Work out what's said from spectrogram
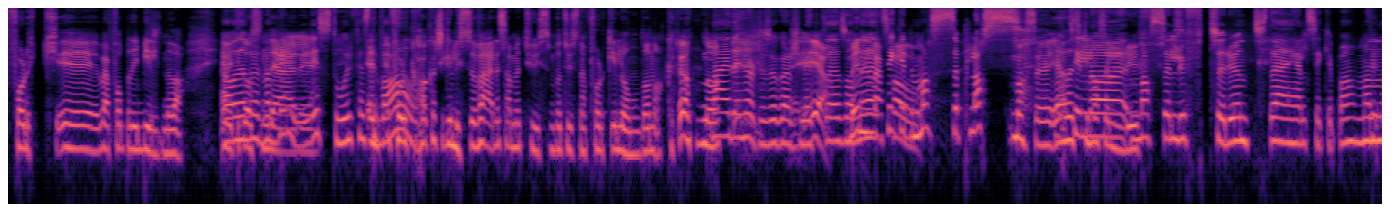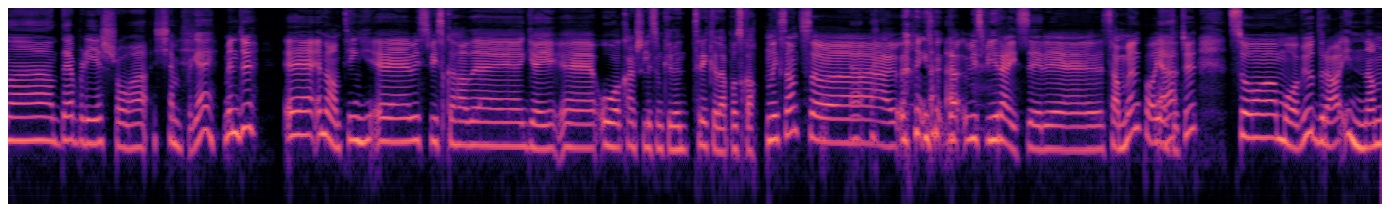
folk, eh, i hvert fall på de bildene, da. Jeg Ja, vet ikke det var det er. veldig stor festival. Folk har kanskje ikke lyst til å være sammen med tusen på tusen av folk i London akkurat nå. Nei, det hørtes jo kanskje litt Ja, eh, sånn men Men er sikkert masse plass Masse- ja, til masse luft. Masse luft rundt, det er jeg helt sikker på. Men det, det blir så kjempegøy. Men du, eh, en annen ting. Eh, hvis vi skal ha det gøy, eh, og kanskje liksom kunne trekke deg på skatten, ikke sant, så er jo da, Hvis vi reiser eh, sammen på Ja. jentetur, så må vi jo dra innom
